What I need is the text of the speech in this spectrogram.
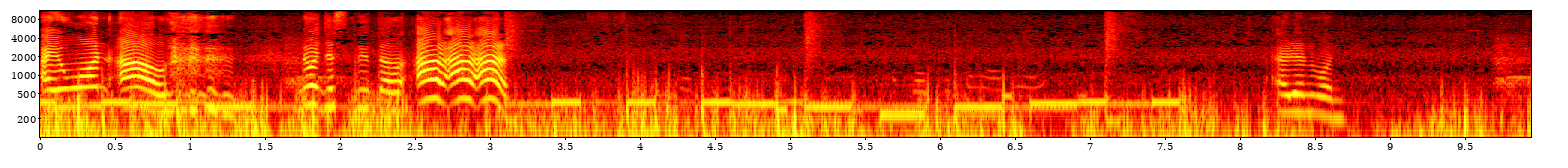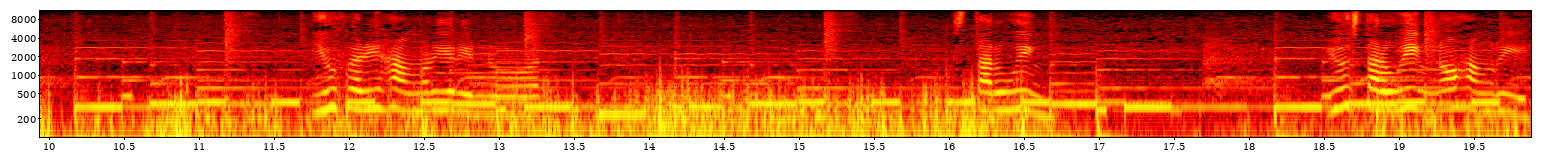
I want all. no, just little. All, all, all. I don't want. You very hungry, Rinut. Starving. You starving, no hungry.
